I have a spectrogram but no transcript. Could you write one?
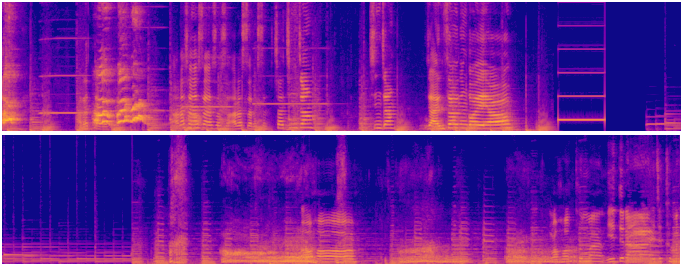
아, 알았다. 알았어 알았어 알았어 알았어 알았어 자 진정. 진정. 이제 안 싸우는 거예요. 어허. 어허 그만. 얘들아 이제 그만.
